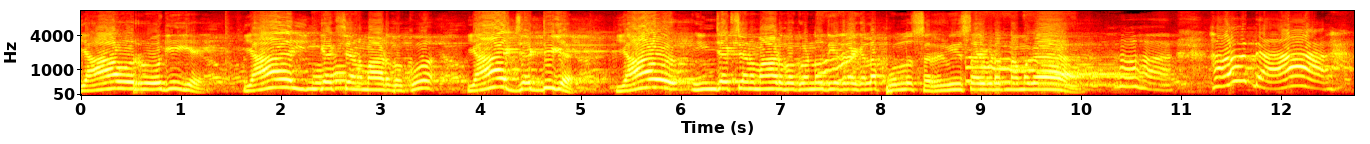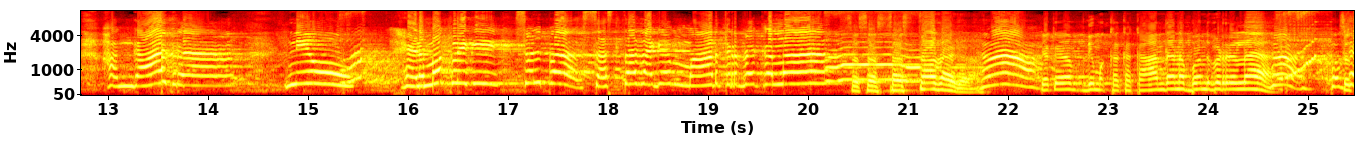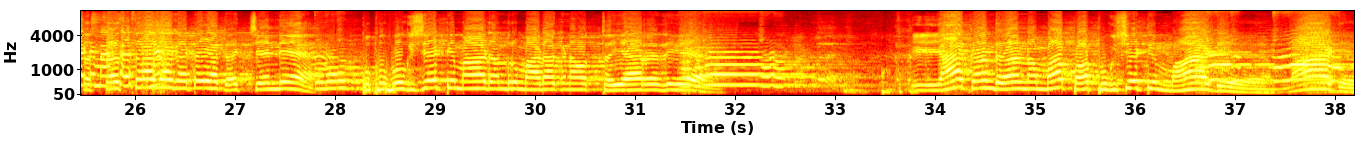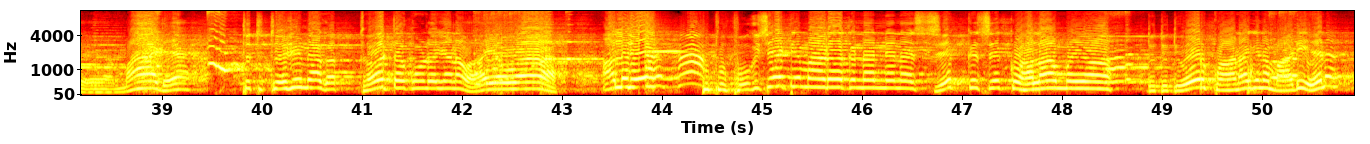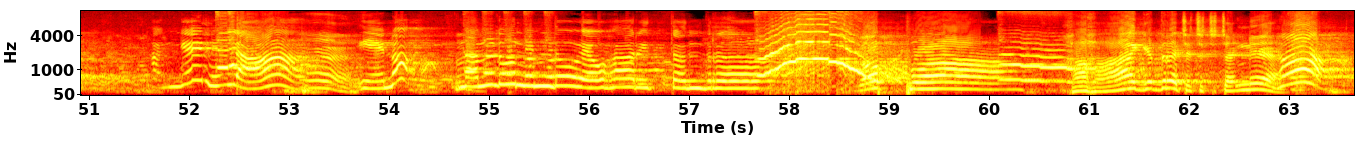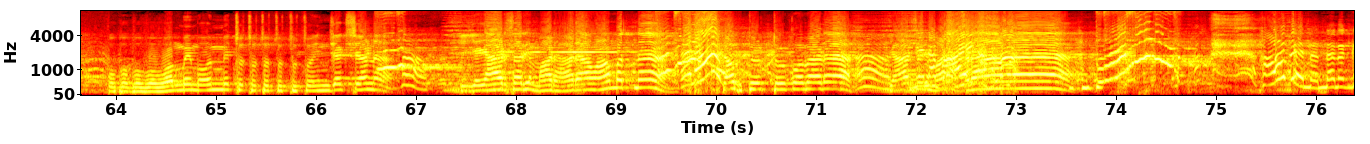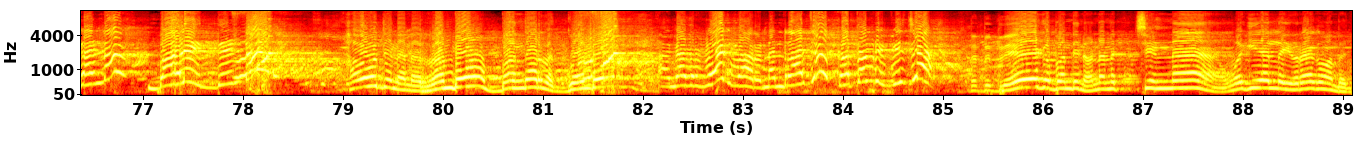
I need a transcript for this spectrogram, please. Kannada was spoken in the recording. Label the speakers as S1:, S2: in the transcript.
S1: ಯಾವ ರೋಗಿಗೆ ಯಾವ ಇಂಜೆಕ್ಷನ್ ಮಾಡಬೇಕು ಯಾವ ಜಡ್ಡಿಗೆ ಯಾವ ಇಂಜೆಕ್ಷನ್ ಮಾಡ್ಬೇಕು ಅನ್ನೋದು ಇದ್ರಾಗೆಲ್ಲ ಫುಲ್ ಸರ್ವಿಸ್ ಆಗಿಬಿಡುತ್ತೆ ನಮಗ.
S2: ಹೌದಾ? ಹಂಗಾದ್ರ ನೀವು ಹೆಣ್ಮಕ್ಳಿಗೆ ಸ್ವಲ್ಪ ಸಸ್ತಾದಾಗೆ ಮಾಡ್ತಿರ್ಬೇಕಲ್ಲ?
S1: ಸ- ಸ- ಸಸ್ತಾದಾಗ?
S2: ಹಾ.
S1: ಯಾಕ ನಿಮ್ಮ ಕಾಂದನ ಸ-
S2: ಮಾಡ್ಕಳ್ಸ್ತಾನೆ?
S1: ಸಸ್ತಾದಾಗ ಅಟ ಯಾಕ ಚೆನ್ನೆ ಪುಗ್ಸೆಟ್ಟಿ ಮಾಡಂದ್ರು ಮಾಡಾಕ ನಾವು ತಯಾರದೀವಿ. ಯಾಕಂದ್ರ ನಮ್ಮ ಅಪ್ಪ ಪುಗ್ಸೆಟ್ಟಿ ಮಾಡಿ ಮಾಡಿ ಮಾಡಿ ತಡಿ ತಲೆ ಮ್ಯಾಗ ತಟ್ ಹಾಕೊಂಡೋಗ್ಯಾನವ ಅಯ್ಯವ್ವ ಅಲ್ಲಿ ಪುಗ್ಸೆಟ್ಟಿ ಮಾಡಾಕ ನನ್ನೇನ ಸಿಕ್ಕ ಸಿಕ್ಕು ಹಲಾಮಯ್ಯ ದೇವ್ರ ಕ್ವಾಣಾಗಿನ ಮಾಡಿ ಏನ?
S2: ಏನೋ ನಂದು ನಿಮ್ದು ವ್ಯವಹಾರ ಇತ್ತಂದ್ರ.
S1: ಅಪ್ಪ ಹಾ ಹಾಗಿದ್ರೆ ಚ ಚ ಚ- ಚನ್ನಿ
S2: ಹಾ,
S1: ಒಬ್ಬ- ಒಬ್ಬ- ಒಬ್ಬ- ಒಮ್ಮೆ ಒಮ್ಮೆ ಚು ಚು ಚು ಚು ಚು ಇಂಜೆಕ್ಷನ್. ಎರಡು ಸಾರಿ ಮಾಡಿ ಹಾಡಾವ ಮತ್ನ? ತಪ್ಪು ತಿಳ್ ತಿಳ್ಕೊಬೇಡ. ಯಾರ್ ಸಾರಿ ಮಾಡಿ
S2: ಹೌದೇನ ನನ್ನ ಗಂಡ? ಬಾಳೆ
S1: ಹೌದು ನನ್ನ ರಂಬೆ ಬಂಗಾರದ ಗೊಂಬೆ.
S2: ಹಂಗಾದ್ರೆ ನನ್ನ ರಾಜ? ಕೊತ್ತಂಬರಿ ಬೀಜ?
S1: ಬೇಗ ಬಂದಿನ? ನನ್ನ ಚಿನ್ನ ಒಗಿಯಲ್ಲ ಇದ್ರಾಗ ಒಂದು.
